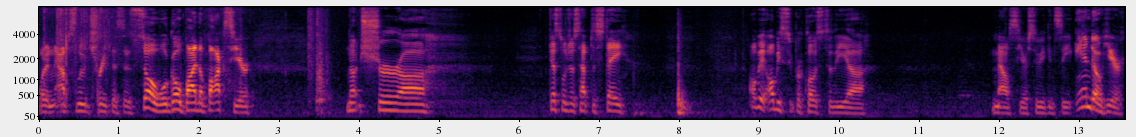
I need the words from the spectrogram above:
What an absolute treat this is. So we'll go buy the box here. Not sure. Uh, guess we'll just have to stay. I'll be I'll be super close to the uh, mouse here so we can see Ando here.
